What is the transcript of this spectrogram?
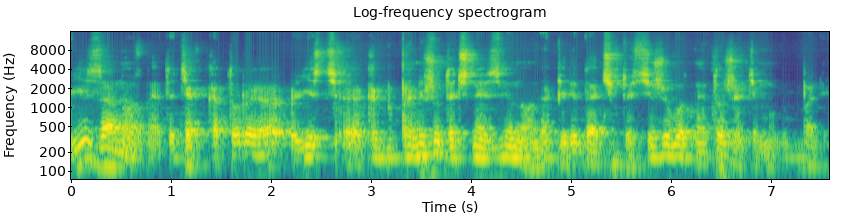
Есть зоонозные, это те, которые есть э, как бы промежуточное звено, да, передатчик, то есть и животные тоже этим могут болеть.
